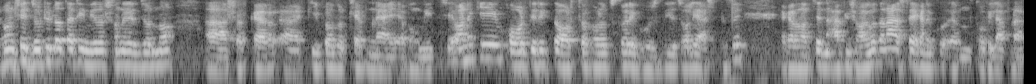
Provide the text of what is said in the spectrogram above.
এবং সেই জটিলতাটি নিরসনের জন্য সরকার কি পদক্ষেপ নেয় এবং নিচ্ছে? অনেকে অতিরিক্ত অর্থ খরচ করে ঘুষ দিয়ে চলে আসতেছে। কারণ হচ্ছে, আপনি সময় মতো না আসলে এখানে কপিল আপনার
